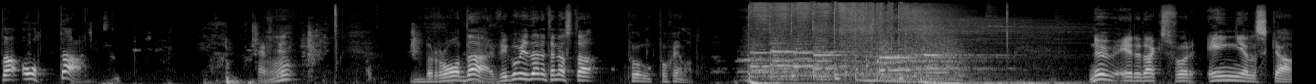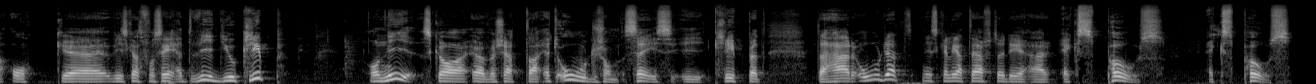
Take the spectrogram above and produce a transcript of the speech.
8-8. Mm. Bra där. Vi går vidare till nästa punkt på schemat. Nu är det dags för engelska och eh, vi ska få se ett videoklipp. Och ni ska översätta ett ord som sägs i klippet. Det här ordet ni ska leta efter det är expose. Expose.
